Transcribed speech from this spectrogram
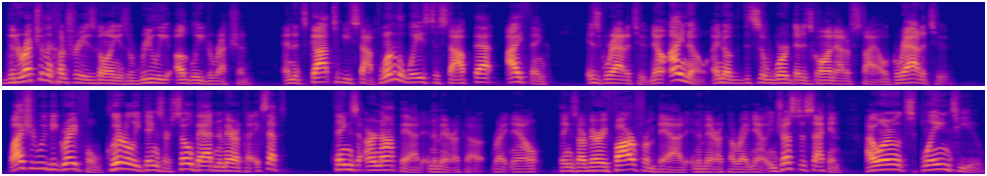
the direction the country is going is a really ugly direction, and it's got to be stopped. One of the ways to stop that, I think, is gratitude. Now, I know, I know that this is a word that has gone out of style gratitude. Why should we be grateful? Clearly, things are so bad in America, except things are not bad in America right now. Things are very far from bad in America right now. In just a second, I want to explain to you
